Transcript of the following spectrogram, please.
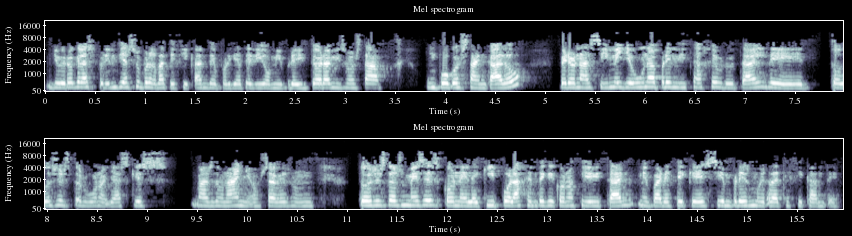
yo creo que la experiencia es súper gratificante porque ya te digo, mi proyecto ahora mismo está un poco estancado, pero aún así me llevo un aprendizaje brutal de todos estos, bueno, ya es que es más de un año, ¿sabes? todos estos meses con el equipo, la gente que he conocido y tal, me parece que siempre es muy gratificante.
